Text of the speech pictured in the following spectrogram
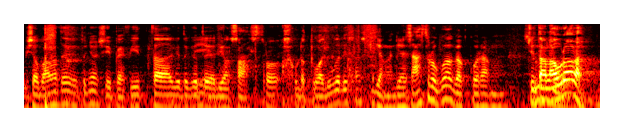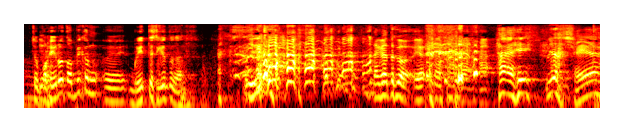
bisa banget ya itunya si Pevita gitu-gitu ya Dian Sastro. Ah, udah tua juga dia Sastro. Jangan dia sastro, gua agak kurang. Cinta Laura lah, superhero tapi kan eh, British gitu kan. Tengah tuh kok. Ya. Hai. Ya, saya.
